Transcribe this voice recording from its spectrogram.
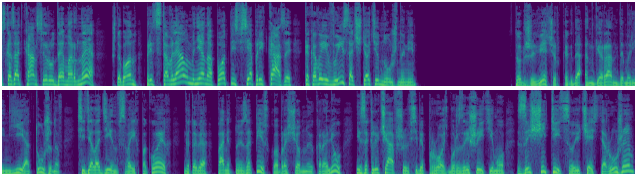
сказать канцлеру де Марне, чтобы он представлял мне на подпись все приказы, каковые вы сочтете нужными. В тот же вечер, когда Ангеран де Мариньи от ужинов сидел один в своих покоях, готовя памятную записку, обращенную королю и заключавшую в себе просьбу разрешить ему защитить свою честь оружием,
